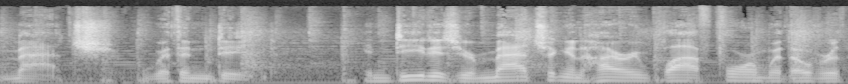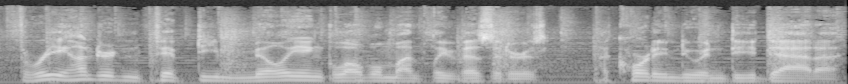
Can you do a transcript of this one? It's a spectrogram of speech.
match with Indeed. Indeed is your matching and hiring platform with over 350 million global monthly visitors, according to Indeed data,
